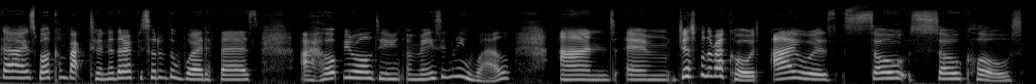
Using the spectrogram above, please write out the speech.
guys, welcome back to another episode of the Word Affairs. I hope you're all doing amazingly well. And um, just for the record, I was so, so close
